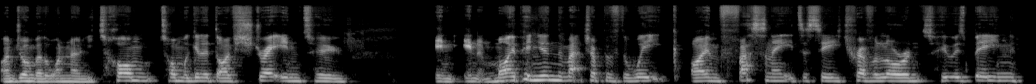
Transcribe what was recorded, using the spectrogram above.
I'm joined by the one and only Tom. Tom, we're going to dive straight into, in in my opinion, the matchup of the week. I'm fascinated to see Trevor Lawrence, who has been,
